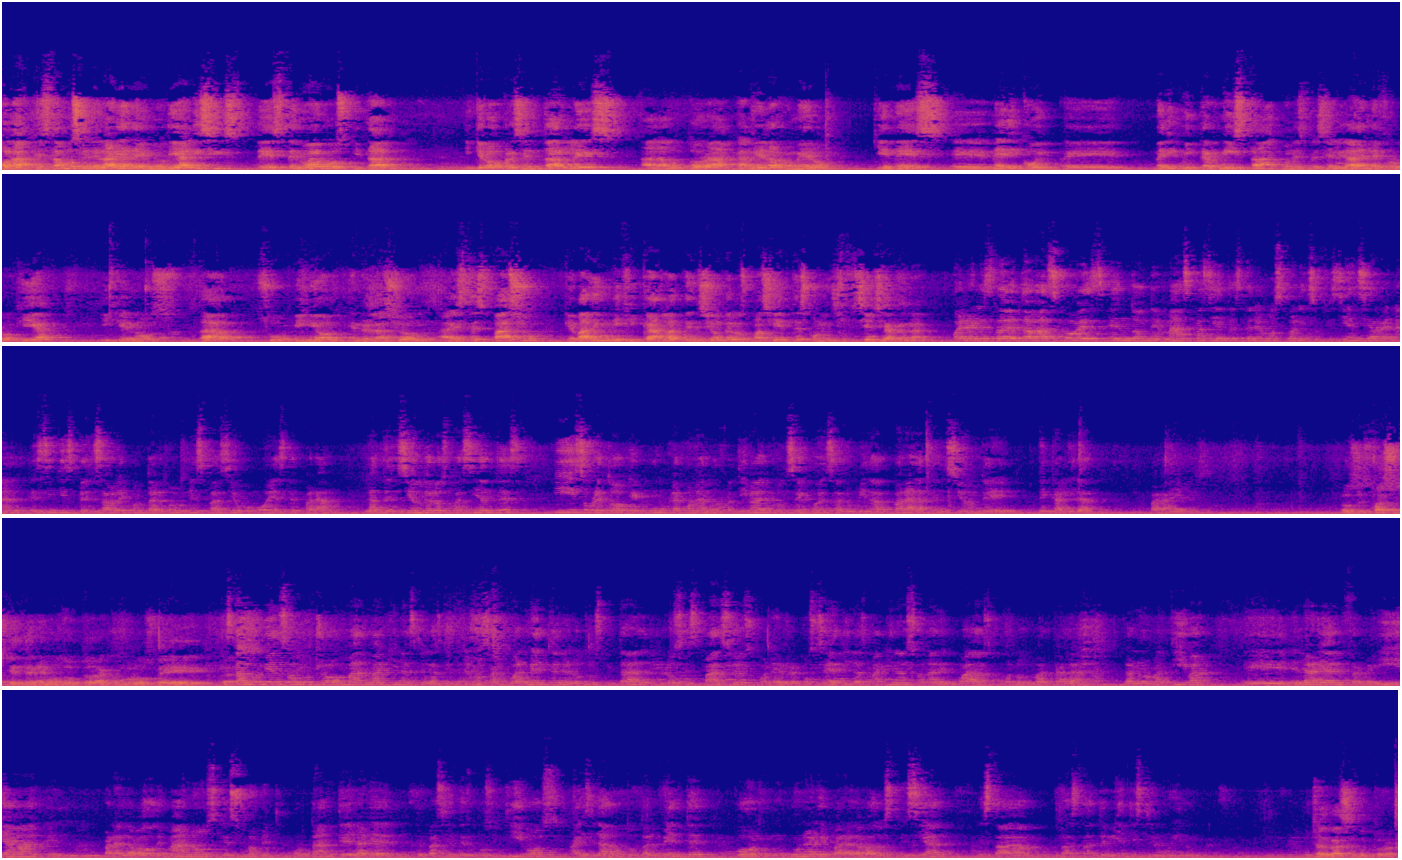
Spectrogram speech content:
Hola, estamos en el área de hemodiálisis de este nuevo hospital y quiero presentarles a la doctora Gabriela Romero, quien es eh, médico, eh, médico internista con especialidad en nefrología y que nos da su opinión en relación a este espacio que va a dignificar la atención de los pacientes con insuficiencia renal. Bueno, el estado de Tabasco es en donde más pacientes tenemos con insuficiencia renal. Es indispensable contar con un espacio como este para la atención de los pacientes y sobre todo que cumpla con la normativa del Consejo de Salubridad para la atención de, de calidad para ellos. Los espacios que tenemos, doctora, ¿cómo los ve? Están muy bien, son mucho más máquinas que las que tenemos actualmente en el otro hospital. Los espacios con el reposet y las máquinas son adecuadas como nos marca la, la normativa. Eh, el área de enfermería, el, para el lavado de manos, que es sumamente importante, el área de, de pacientes positivos, aislado totalmente, con un área para lavado especial, está bastante bien distribuido. Muchas gracias, doctora.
